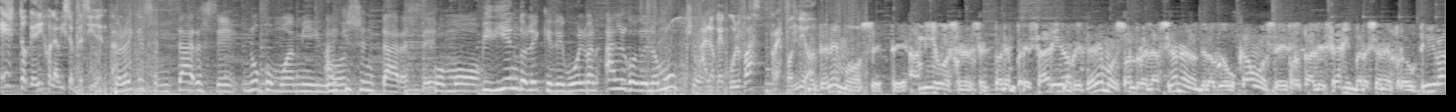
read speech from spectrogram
esto que dijo la vicepresidenta. pero hay que sentarse no como amigos, hay que sentarse como pidiéndole que devuelvan algo de lo mucho. A lo que Culfas respondió. No tenemos este, amigos en el sector empresario, lo que tenemos son relaciones donde lo que buscamos es fortalecer inversiones productivas,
